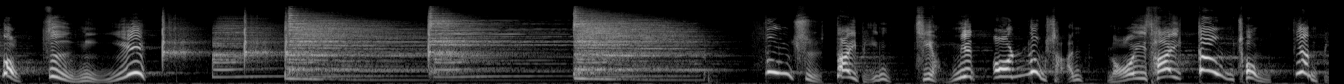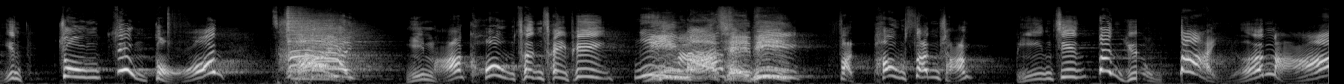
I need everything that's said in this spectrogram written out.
公子你，奉旨带兵剿灭安禄山，来采高冲点兵，众将官。猜你马口称齐平，你马齐平，发炮三上，并肩担勇带人马。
